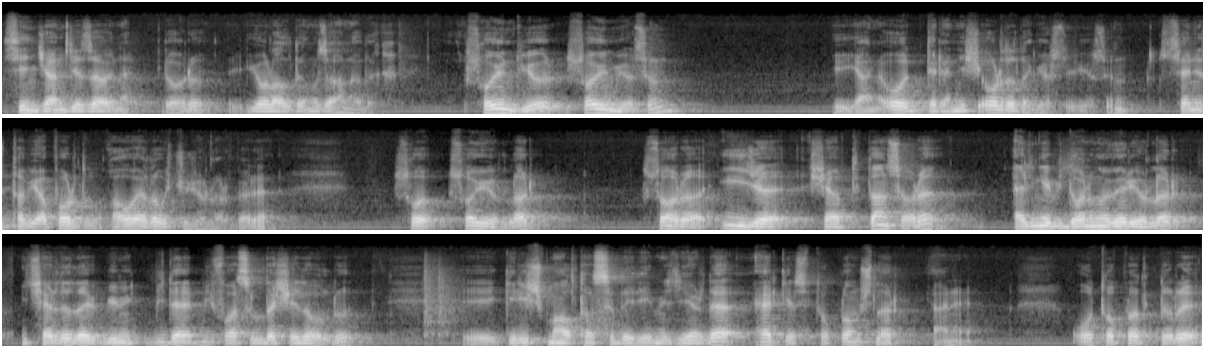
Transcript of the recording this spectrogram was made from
Sincan cezaevine doğru yol aldığımızı anladık. Soyun diyor soyunmuyorsun. Yani o direnişi orada da gösteriyorsun. Seni tabii aportu havaya uçuruyorlar böyle. So, soyuyorlar. Sonra iyice şey yaptıktan sonra eline bir donumu veriyorlar. İçeride de bir, bir de bir fasılda şeyde oldu e, giriş maltası dediğimiz yerde herkesi toplamışlar. Yani o topladıkları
